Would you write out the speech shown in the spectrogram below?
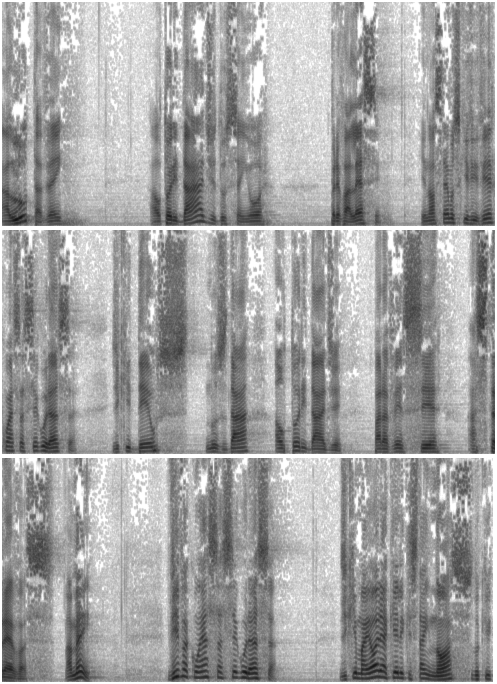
a luta vem, a autoridade do Senhor prevalece e nós temos que viver com essa segurança de que Deus nos dá autoridade para vencer as trevas. Amém? Viva com essa segurança de que maior é aquele que está em nós do que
